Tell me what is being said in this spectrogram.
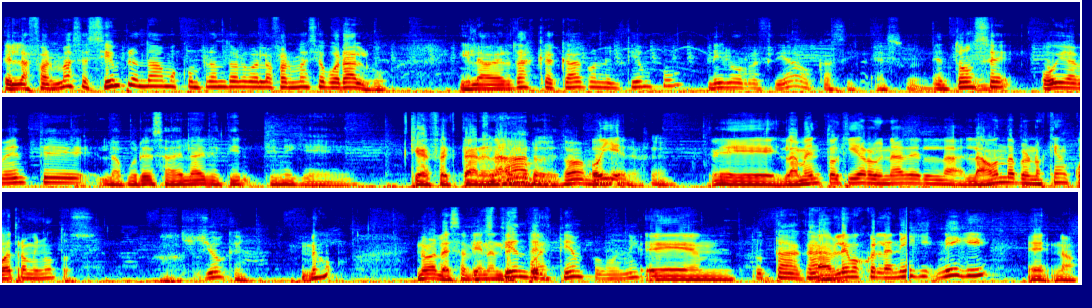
en la farmacia siempre andábamos comprando algo en la farmacia por algo. Y la verdad es que acá con el tiempo ni los resfriados casi. Eso. Entonces, obviamente, la pureza del aire ti- tiene que... Que afectar en Claro, algo. de todas Oye, maneras. Sí. eh, lamento aquí arruinar el- la, la onda, pero nos quedan cuatro minutos. ¿Yo qué? No, no, esas vienen Extiende el después. tiempo, pues. Eh, Tú estás acá. hablemos con la Niki. Niki, eh, no.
